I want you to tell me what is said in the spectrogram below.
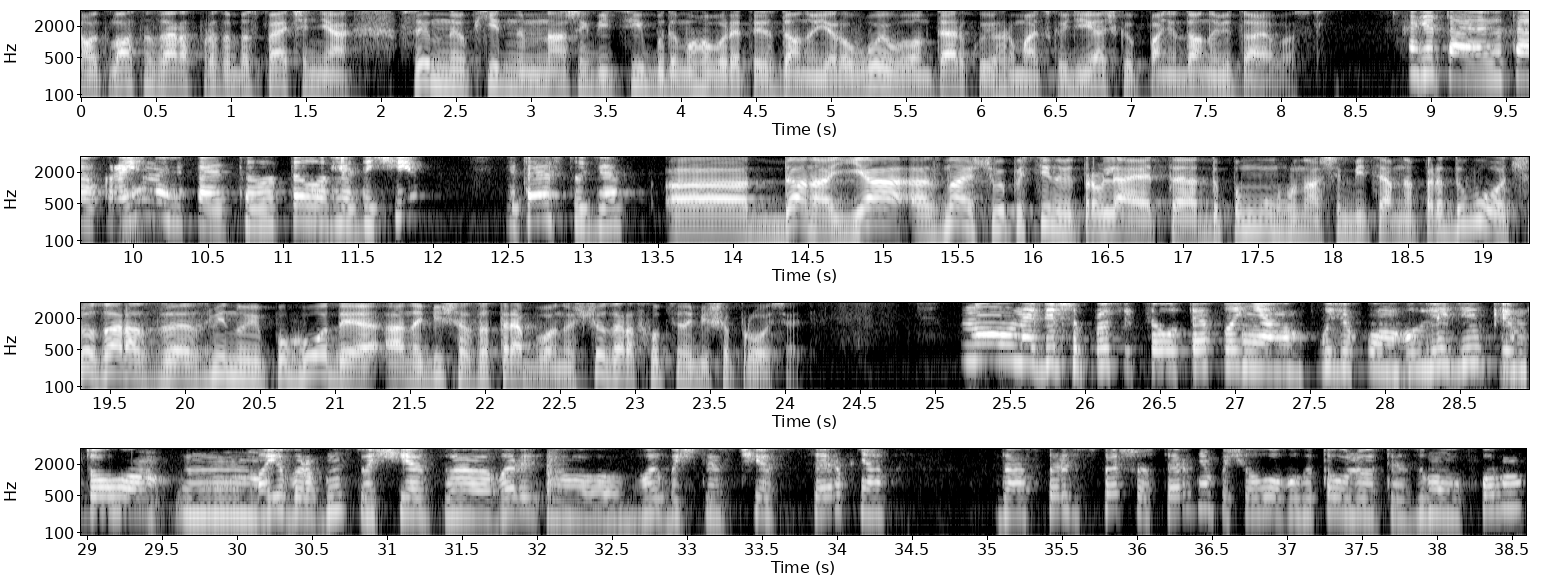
От, власне, зараз про забезпечення всім необхідним наших бійців будемо говорити з Даною Яровою, волонтеркою, громадською діячкою. Пані Дано, вітаю вас. Вітаю, вітаю Україна, вітаю телеглядачі, вітаю студія. Е, Дана, я е, знаю, що ви постійно відправляєте допомогу нашим бійцям на передову. От що зараз з зміною погоди е, найбільше затребувано? Що зараз хлопці найбільше просять? Ну найбільше просять це утеплення в будь-якому вигляді. Крім того, моє виробництво ще з вибачте, ще з серпня. Да, з 1 серпня почало виготовлювати зимову форму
